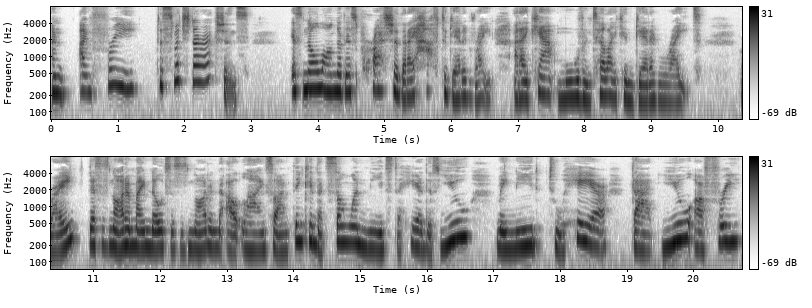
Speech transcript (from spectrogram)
And I'm free to switch directions. It's no longer this pressure that I have to get it right and I can't move until I can get it right. Right? This is not in my notes. This is not in the outline. So I'm thinking that someone needs to hear this. You may need to hear that you are free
